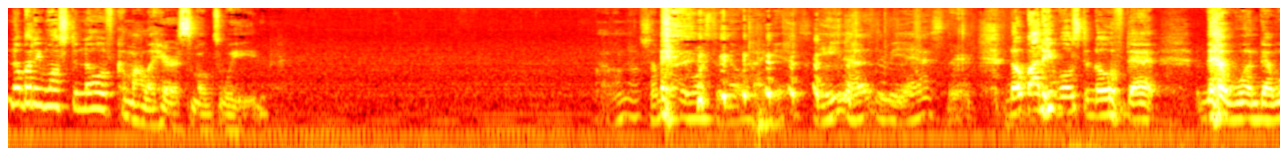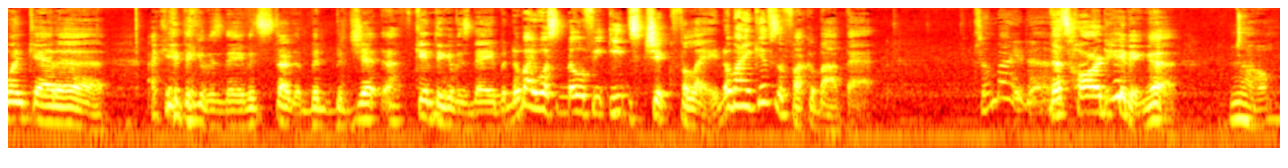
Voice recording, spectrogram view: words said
Nobody wants to know if Kamala Harris smokes weed. I don't know. Somebody wants to know. I guess he does if he asks her. Nobody wants to know if that that one that one cat uh I can't think of his name. It's started but but Jet, I can't think of his name, but nobody wants to know if he eats Chick Fil A. Nobody gives a fuck about that. Somebody does. That's hard hitting, huh? no.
